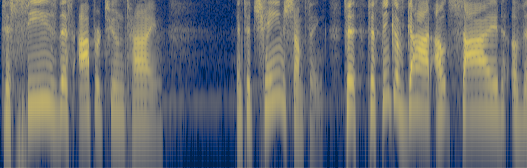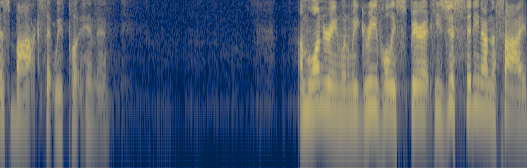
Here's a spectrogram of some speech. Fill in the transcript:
to seize this opportune time, and to change something, to, to think of God outside of this box that we've put Him in? I'm wondering when we grieve Holy Spirit, He's just sitting on the side,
